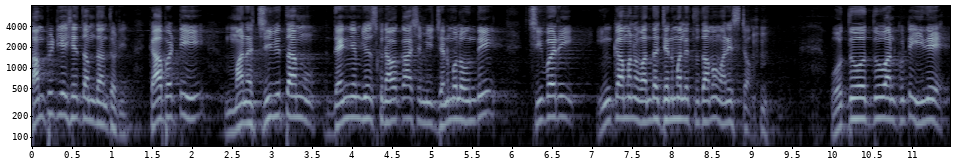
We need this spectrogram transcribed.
కంప్లీట్ చేసేద్దాం దాంతో కాబట్టి మన జీవితం ధన్యం చేసుకునే అవకాశం ఈ జన్మలో ఉంది. చివరి ఇంకా మనం వంద జన్మలు ఎత్తుదామో? మన ఇష్టం. వద్దు వద్దు అనుకుంటే ఇదే.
